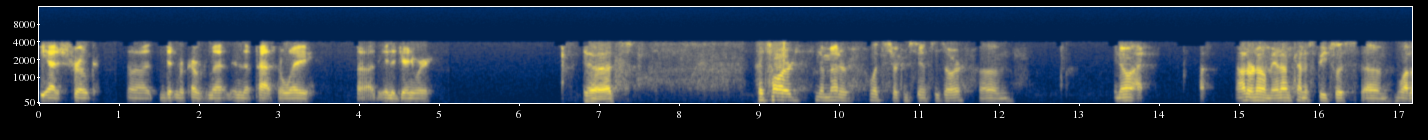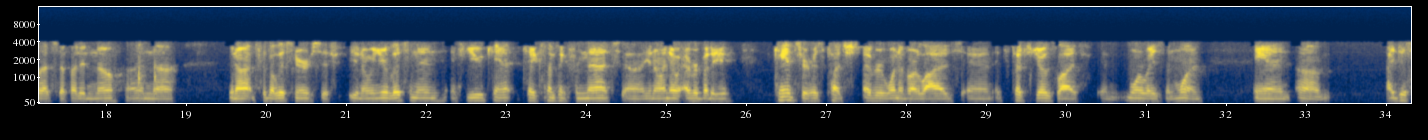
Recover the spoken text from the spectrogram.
he had a stroke. Uh, didn't recover from that. And ended up passing away uh, at the end of January. Yeah, that's it's hard, no matter what the circumstances are. Um, you know, I, I don't know, man. I'm kind of speechless. Um, a lot of that stuff I didn't know, and uh, you know, for the listeners, if you know when you're listening, if you can't take something from that, uh, you know, I know everybody cancer has touched every one of our lives and it's touched Joe's life in more ways than one. And um I just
